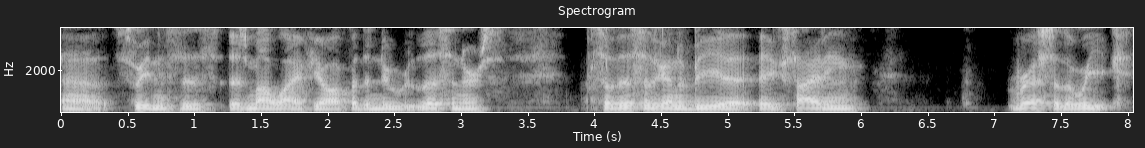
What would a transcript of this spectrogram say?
Uh, Sweetness is, is my wife, y'all, for the new listeners. So this is going to be an exciting rest of the week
